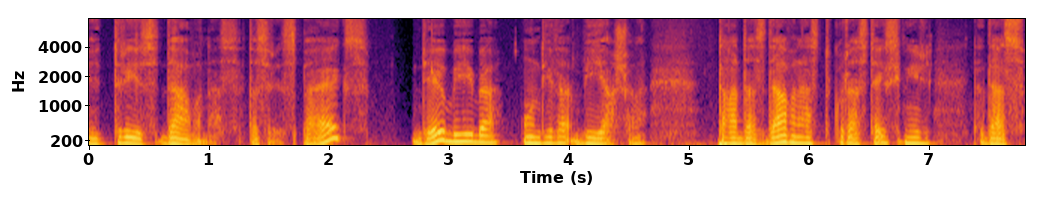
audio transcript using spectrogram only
ir trīs dāvanas. Tas ir spēks, dievbijība un dieva bijāšana. Tādas dāvanas, kurās, teiksim, ir tādas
